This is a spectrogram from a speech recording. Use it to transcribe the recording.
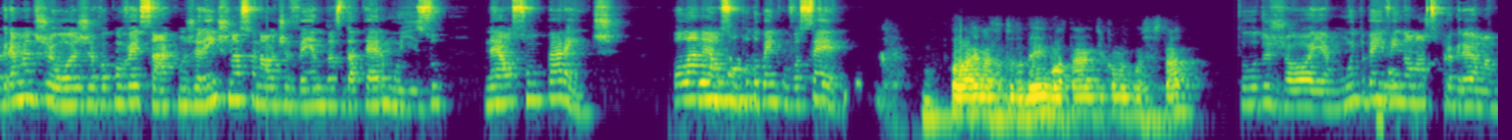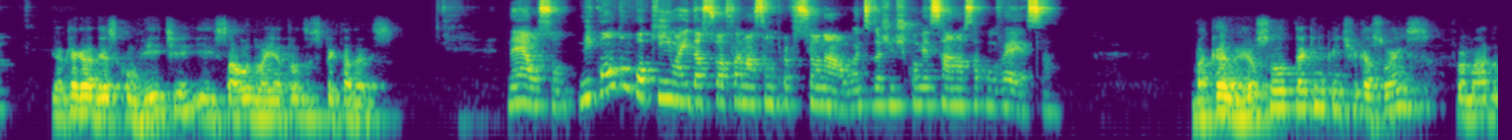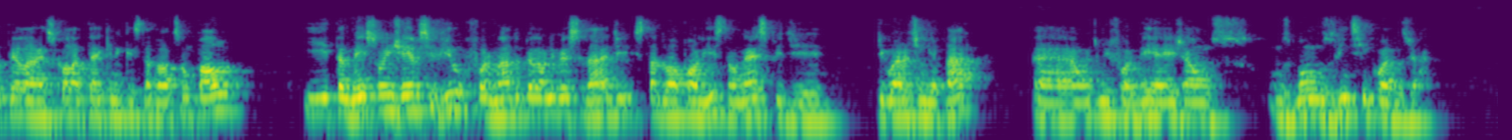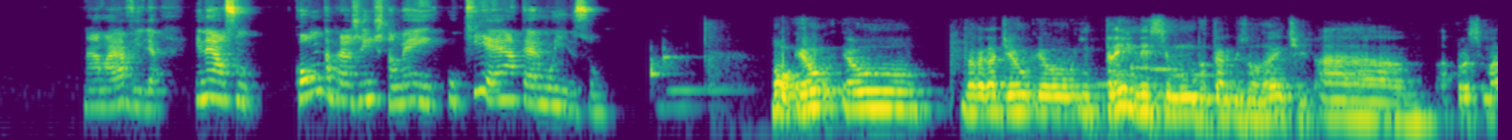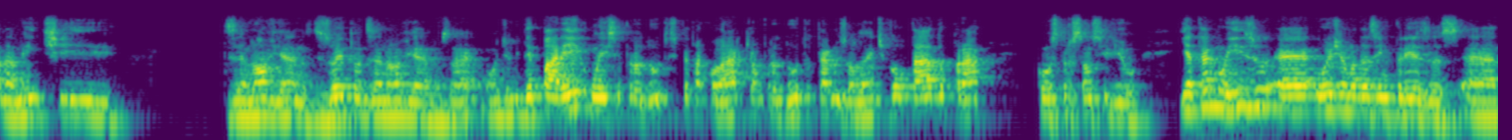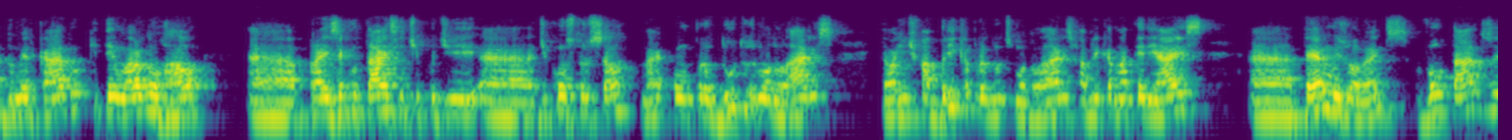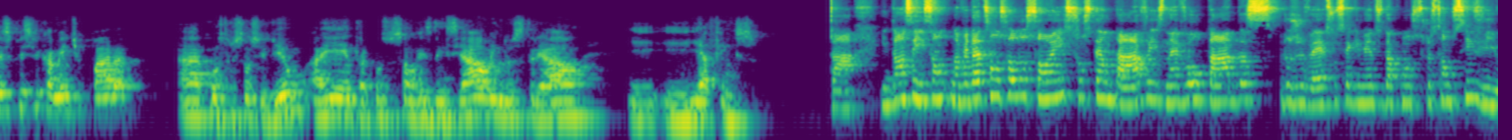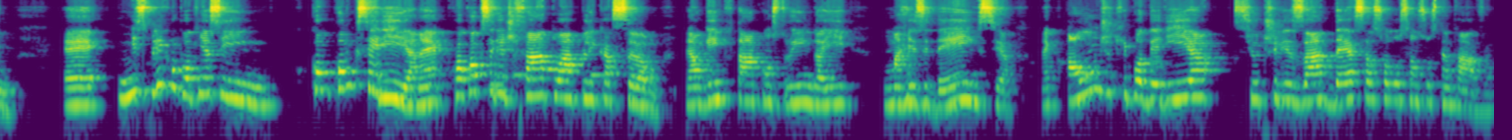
Programa de hoje eu vou conversar com o gerente nacional de vendas da Termo ISO, Nelson Parente. Olá, Nelson, tudo bem com você? Olá, Renata, tudo bem? Boa tarde, como você está? Tudo jóia, muito bem-vindo ao nosso programa. Eu que agradeço o convite e saúdo aí a todos os espectadores. Nelson, me conta um pouquinho aí da sua formação profissional, antes da gente começar a nossa conversa. Bacana. Eu sou técnico em edificações, formado pela Escola Técnica Estadual de São Paulo, e também sou engenheiro civil, formado pela Universidade Estadual Paulista, Unesp de, de Guaratinguetá, é, onde me formei aí já uns, uns bons 25 anos já. Ah, maravilha. E Nelson, conta para a gente também o que é a termoiso. Bom, eu, eu na verdade, eu, eu entrei nesse mundo termoisolante há aproximadamente 19 anos, 18 ou 19 anos, né? onde eu me deparei com esse produto espetacular, que é um produto termoisolante voltado para construção civil. E a Termoiso é, hoje é uma das empresas é, do mercado que tem o maior know-how é, para executar esse tipo de, é, de construção, né, com produtos modulares, então, a gente fabrica produtos modulares, fabrica materiais uh, termoisolantes voltados especificamente para a construção civil. Aí entra a construção residencial, industrial e, e, e afins. Tá. Então, assim, são, na verdade, são soluções sustentáveis, né, voltadas para os diversos segmentos da construção civil. É, me explica um pouquinho assim, como, como que seria, né? Qual, qual seria de fato a aplicação? Né? Alguém que está construindo aí uma residência, né? aonde que poderia se utilizar dessa solução sustentável?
